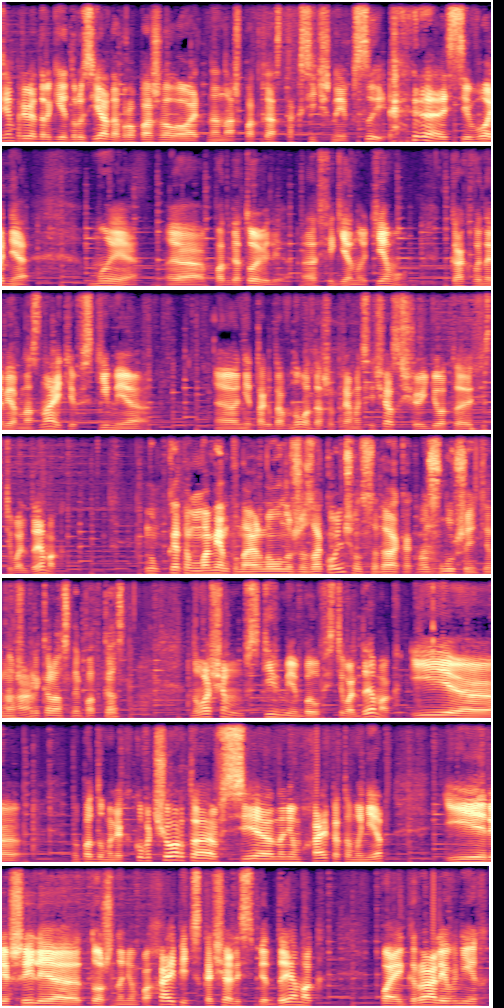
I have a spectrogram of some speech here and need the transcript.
Всем привет, дорогие друзья! Добро пожаловать на наш подкаст «Токсичные псы». Сегодня мы э, подготовили офигенную тему. Как вы, наверное, знаете, в Стиме э, не так давно, даже прямо сейчас еще идет э, фестиваль демок. Ну, к этому моменту, наверное, он уже закончился, да, как вы слушаете наш Ага. прекрасный подкаст. Ну, в общем, в Стиме был фестиваль демок, и э, мы подумали, какого черта, все на нем хайпят, а мы нет. И решили тоже на нем похайпить, скачали себе демок, поиграли в них.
